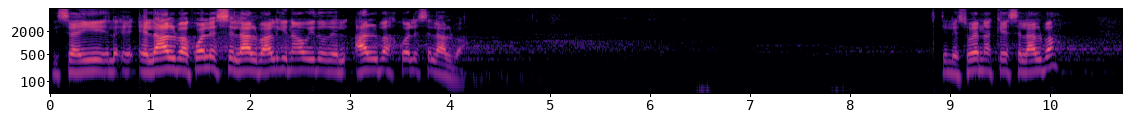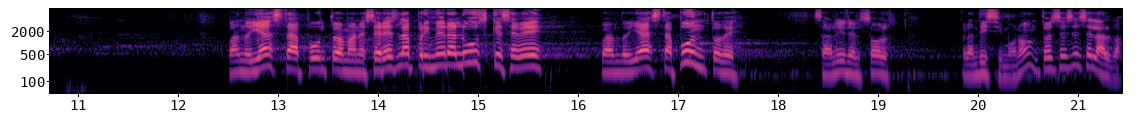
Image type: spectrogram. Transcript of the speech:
Dice ahí el, alba, ¿cuál es el alba? ¿Alguien ha oído del alba? ¿Cuál es el alba? ¿Si le suena qué es el alba? Cuando ya está a punto de amanecer. Es la primera luz que se ve cuando ya está a punto de salir el sol grandísimo, ¿no? Entonces es el alba.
